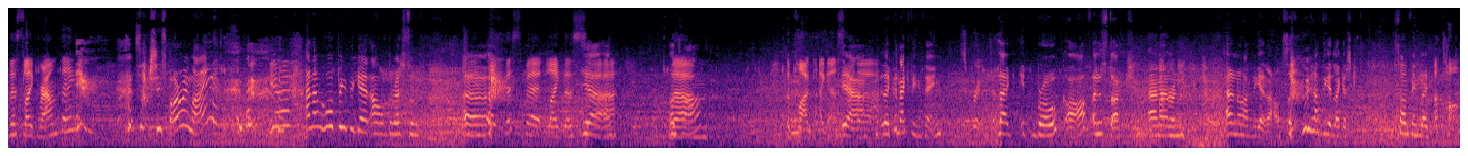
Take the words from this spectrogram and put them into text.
This like round thing? so she's borrowing mine Yeah. and I'm hoping to get out the rest of uh, Like this bit, like this. Yeah. Uh, On the, top? um, the plug, I guess. yeah The the connecting thing screw. like it broke off and stuck and I'm, Underneath your camera. I don't know how to get it out so we have to get like a something like A tongue.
